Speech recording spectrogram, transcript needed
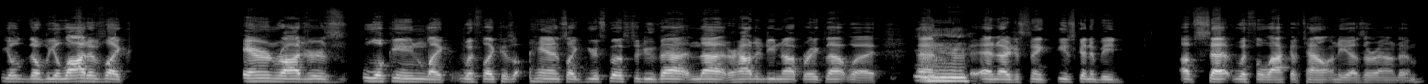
you'll there'll be a lot of like Aaron Rodgers looking like with like his hands like you're supposed to do that and that, or how did he not break that way? And Mhm. and I just think he's going to be upset with the lack of talent he has around him.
